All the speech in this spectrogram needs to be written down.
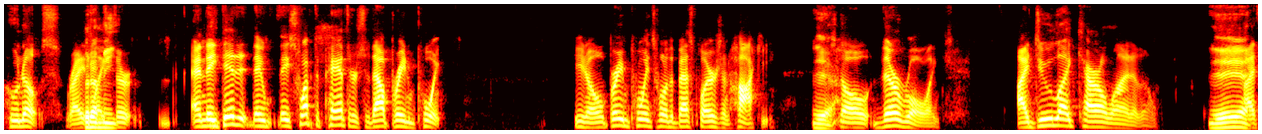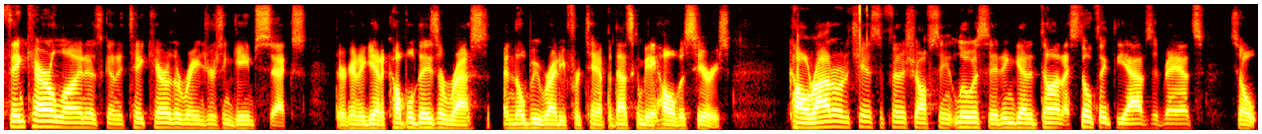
who knows, right? But I mean- they're, and they did it. They they swept the Panthers without Brayden Point. You know, Brayden Point's one of the best players in hockey, yeah. so they're rolling. I do like Carolina though. Yeah. I think Carolina is going to take care of the Rangers in Game Six. They're going to get a couple days of rest, and they'll be ready for Tampa. That's going to be a hell of a series. Colorado had a chance to finish off St. Louis. They didn't get it done. I still think the Avs advance. So,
